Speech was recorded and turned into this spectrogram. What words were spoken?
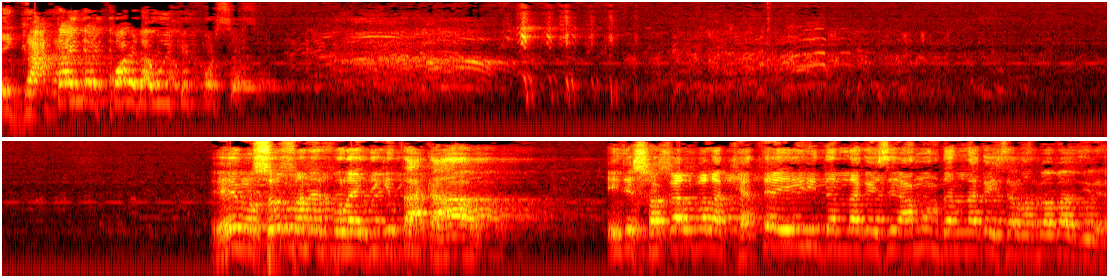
এই গাটাইলের কয়টা উইকেট পড়ছে? মুসলমানের পোলাই দিকে তাকাও। এই যে সকালবেলা খেতে এই ধান লাগাইছে, আমন ধান লাগাইছে আমার বাবাজিরা।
